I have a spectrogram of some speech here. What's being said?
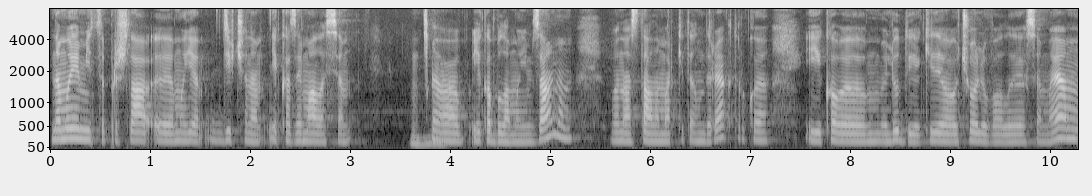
На моє місце прийшла е, моя дівчина, яка займалася. Е, Яка була моїм замом, вона стала маркетинг-директоркою, і люди, які очолювали SMM,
